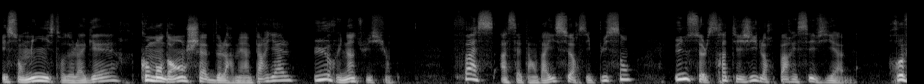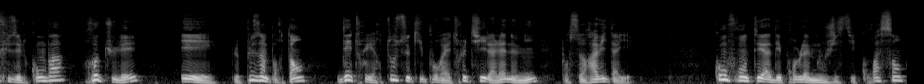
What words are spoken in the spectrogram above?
et son ministre de la guerre, commandant en chef de l'armée impériale, eurent une intuition. Face à cet envahisseur si puissant, une seule stratégie leur paraissait viable refuser le combat, reculer et, le plus important, détruire tout ce qui pourrait être utile à l'ennemi pour se ravitailler. Confrontée à des problèmes logistiques croissants,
